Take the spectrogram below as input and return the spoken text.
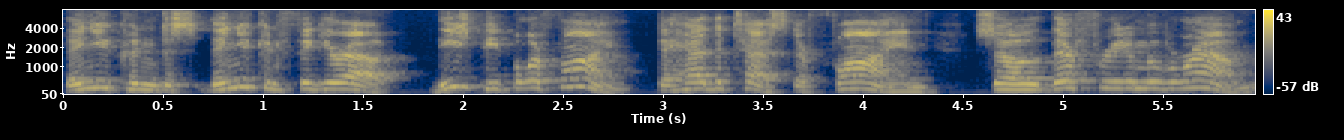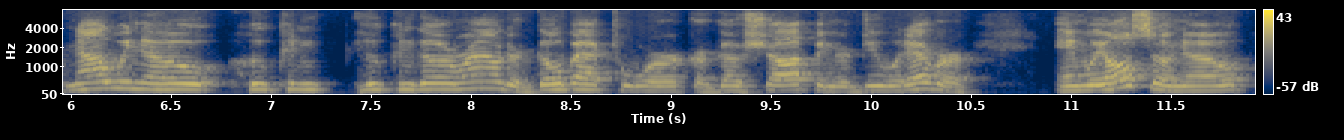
then you can just then you can figure out these people are fine. They had the test, they're fine. So they're free to move around. Now we know who can who can go around or go back to work or go shopping or do whatever. And we also know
